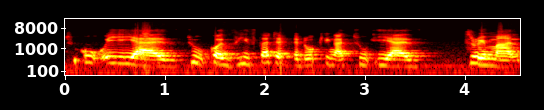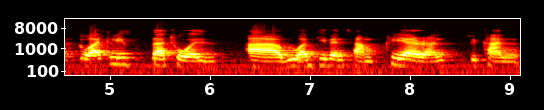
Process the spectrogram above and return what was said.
two years, two, because he started working at two years, three months. So at least that was, uh, we were given some clearance. We can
